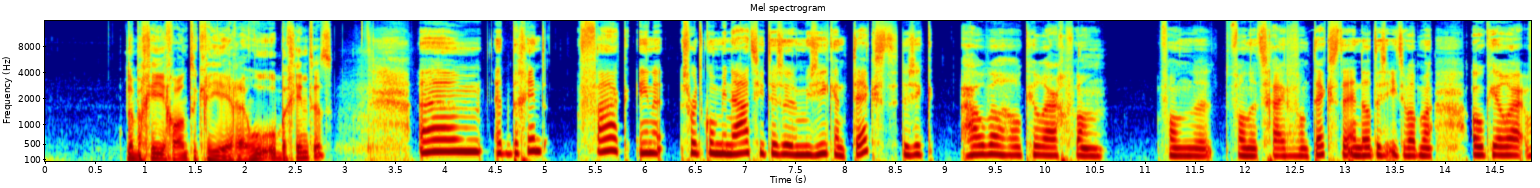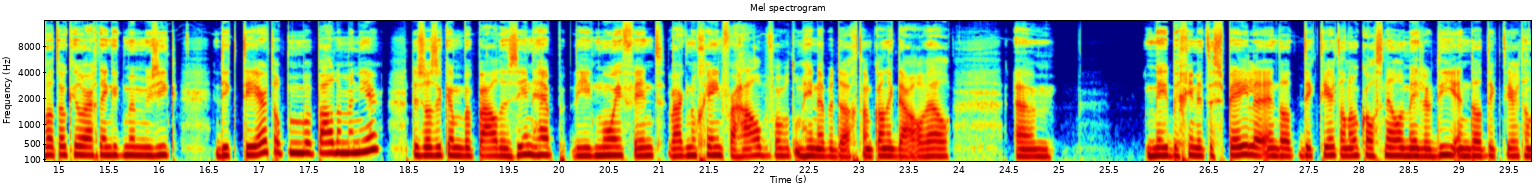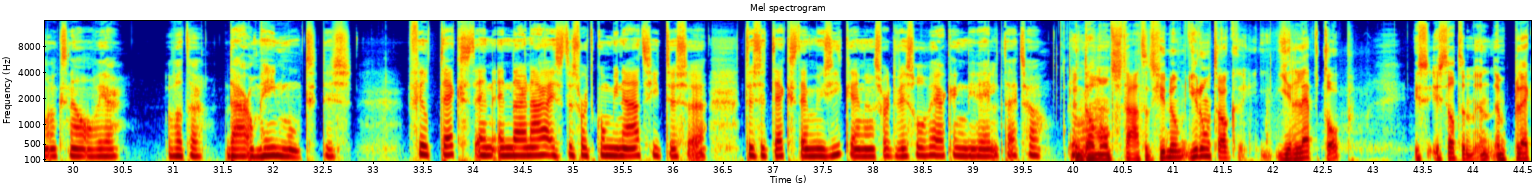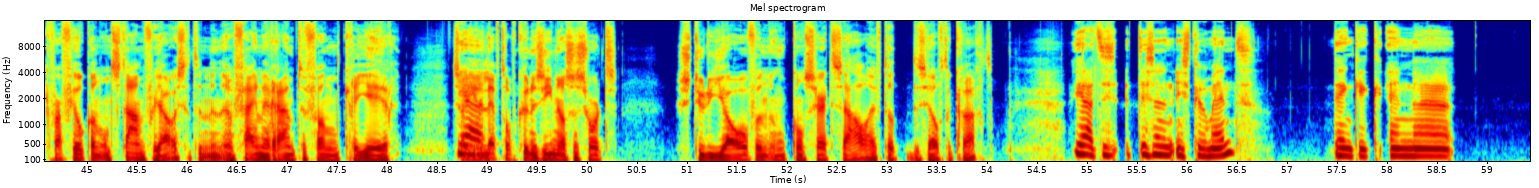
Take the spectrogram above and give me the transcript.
Dan begin je gewoon te creëren. Hoe, hoe begint het? Um, het begint vaak in een soort combinatie tussen muziek en tekst. Dus ik hou wel ook heel erg van van, de, van het schrijven van teksten. En dat is iets wat, me ook heel, erg- wat ook heel erg, denk ik, mijn muziek dicteert op een bepaalde manier. Dus als ik een bepaalde zin heb die ik mooi vind, waar ik nog geen verhaal bijvoorbeeld omheen heb bedacht, dan kan ik daar al wel ehm, mee beginnen te spelen. En dat dicteert dan ook al snel een melodie. En dat dicteert dan ook snel alweer wat er daar omheen moet. Dus veel tekst. En, en daarna is het een soort combinatie tussen, tussen tekst en muziek. En een soort wisselwerking die de hele tijd zo. En dan ontstaat het. Je noemt, je noemt ook je laptop. Is, is dat een, een, een plek waar veel kan ontstaan voor jou? Is dat een, een fijne ruimte van creëren? Zou Ja. je een laptop kunnen zien als een soort studio of een, een concertzaal? Heeft dat dezelfde kracht? Ja, het is, het is een instrument, denk ik. En, eh,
